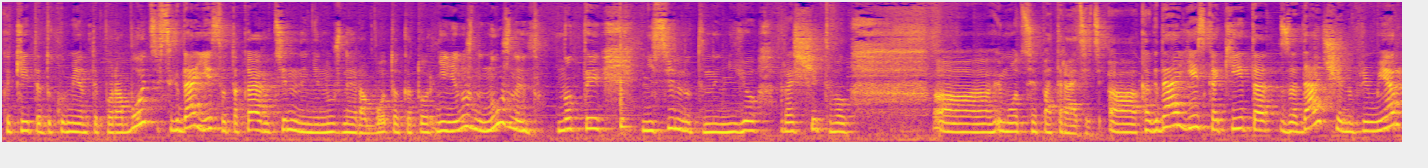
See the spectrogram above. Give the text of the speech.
какие-то документы по работе. Всегда есть вот такая рутинная ненужная работа, которая... Не, не нужно, нужная, но ты не сильно ты на нее рассчитывал. Э, эмоции потратить. А когда есть какие-то задачи, например,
